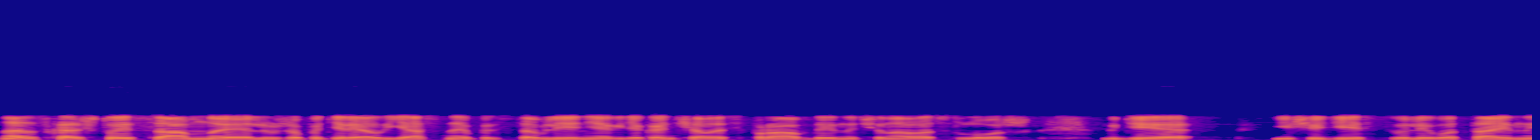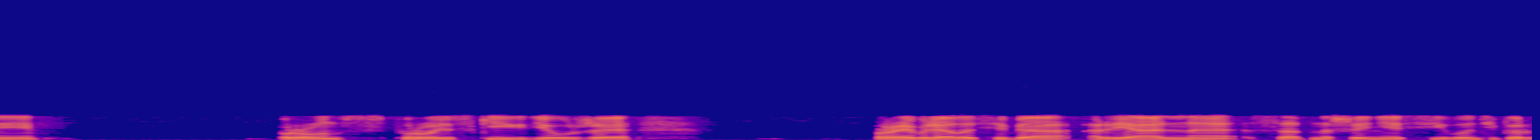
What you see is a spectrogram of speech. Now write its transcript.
Надо сказать, что и сам Ноэль уже потерял ясное представление, где кончалась правда и начиналась ложь, где еще действовали его тайные происки, где уже проявляло себя реальное соотношение сил. Он теперь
